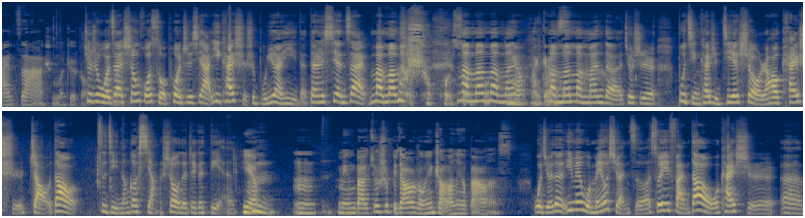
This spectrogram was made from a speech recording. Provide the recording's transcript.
孩子啊什么这种，就是我在生活所迫之下，一开始是不愿意的，但是现在慢慢慢慢慢慢慢慢慢慢慢的就是不仅开始接受，然后开始找到自己能够享受的这个点。Yeah 嗯，嗯，明白，就是比较容易找到那个 balance。我觉得因为我没有选择，所以反倒我开始呃，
